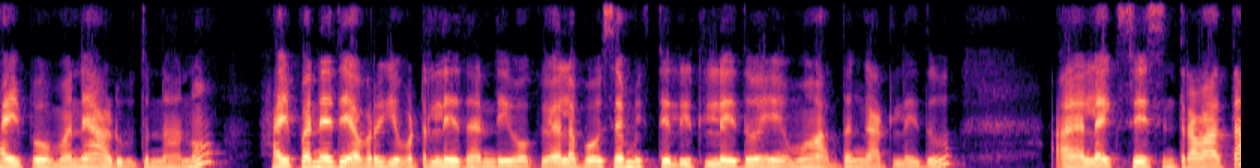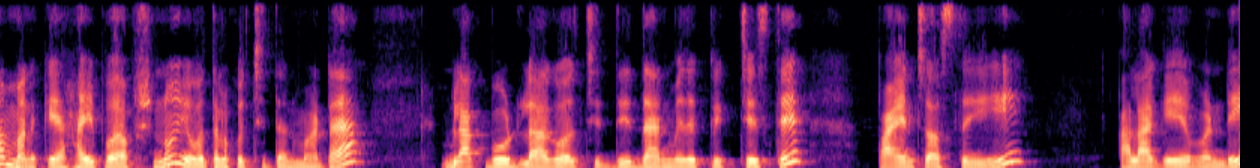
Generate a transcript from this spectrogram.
హైప్ ఇవ్వమని అడుగుతున్నాను. హైప్ అనేది ఎవరు ఇవ్వటం లేదండి ఒకవేళ బహుశా మీకు తెలియట్లేదో ఏమో అర్థం కావట్లేదు. లైక్స్ చేసిన తర్వాత మనకి హైప్ ఆప్షన్ యువతలకు వచ్చింది అనమాట బ్లాక్ బోర్డ్ లాగా వచ్చింది దాని మీద క్లిక్ చేస్తే పాయింట్స్ వస్తాయి. అలాగే ఇవ్వండి.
